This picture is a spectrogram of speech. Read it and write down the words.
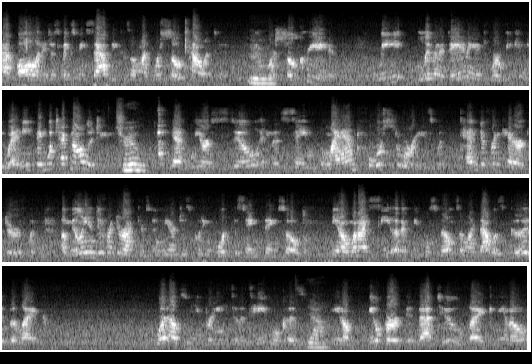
at all, and it just makes me sad because I'm like, we're so talented, Mm, we're so creative. We live in a day and age where we can do anything with technology, True. yet we are still in the same bland four stories with 10 different characters, with a million different directors, and we are just putting forth the same thing. So, you know, when I see other people's films, I'm like, that was good, but like, what else are you bringing to the table? Because, Yeah. you know, Spielberg did that too. Like, you know,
